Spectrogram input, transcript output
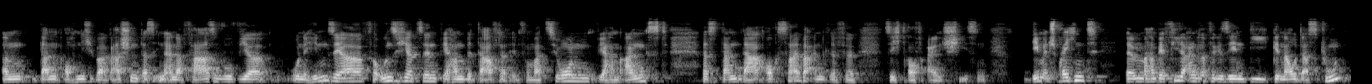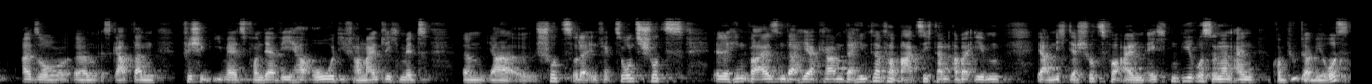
ähm, dann auch nicht überraschend, dass in einer Phase, wo wir ohnehin sehr verunsichert sind, wir haben Bedarf nach Informationen, wir haben Angst, dass dann da auch Cyberangriffe sich drauf einschießen. Dementsprechend ähm, haben wir viele Angriffe gesehen, die genau das tun. Also ähm, es gab dann Phishing-E-Mails von der WHO, die vermeintlich mit ähm, ja, Schutz oder Infektionsschutz äh, daherkamen. Dahinter verbarg sich dann aber eben ja nicht der Schutz vor einem echten Virus, sondern ein Computervirus.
